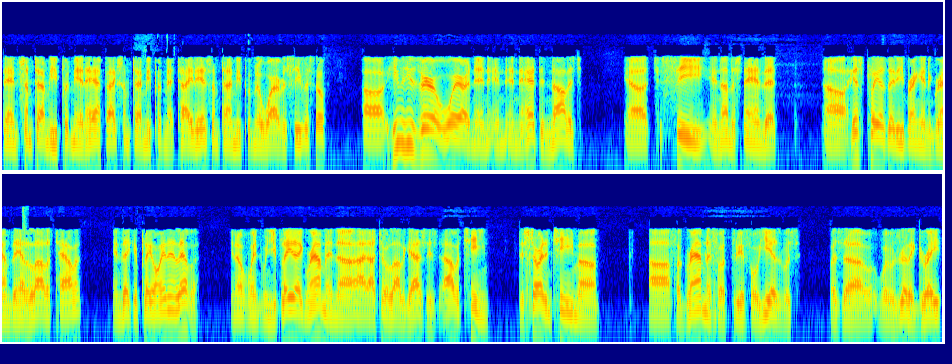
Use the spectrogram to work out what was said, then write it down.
then sometimes he put me at halfback, sometimes he put me at tight end, sometimes he put me at wide receiver. So uh, he, he was very aware and, and, and, and had the knowledge uh, to see and understand that uh, his players that he bring into Graham, they had a lot of talent and they could play on any level. You know, when when you play that Grambling, uh, I, I told a lot of guys this. Our team, the starting team uh, uh, for Grambling for three or four years was was uh, was really great,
